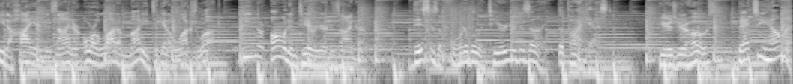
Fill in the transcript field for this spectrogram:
Need a high end designer or a lot of money to get a luxe look. Be your own interior designer. This is Affordable Interior Design, the podcast. Here's your host, Betsy Helmuth.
